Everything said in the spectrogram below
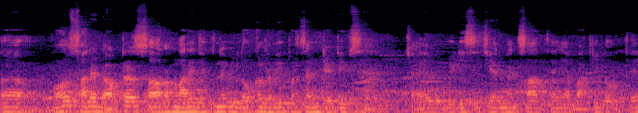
बहुत सारे डॉक्टर्स और हमारे जितने भी लोकल रिप्रेजेंटेटिव्स हैं चाहे वो बीडीसी चेयरमैन साहब थे या बाकी लोग थे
